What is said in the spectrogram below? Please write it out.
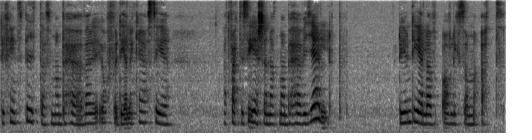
det finns bitar som man behöver. I offerdelen kan jag se att faktiskt erkänna att man behöver hjälp. Det är ju en del av, av liksom att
